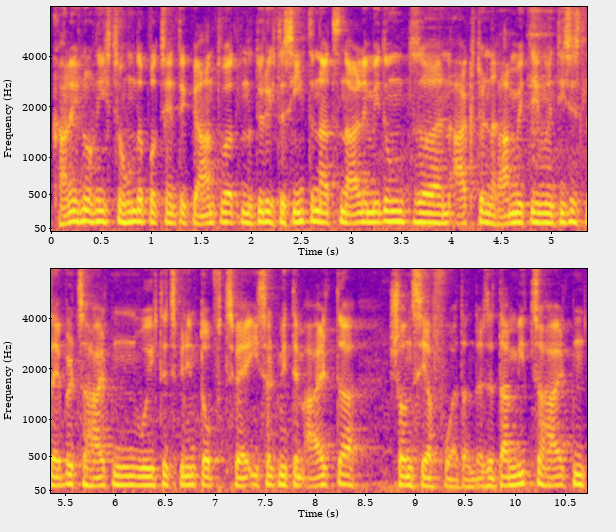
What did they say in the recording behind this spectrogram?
Kann ich noch nicht so hundertprozentig beantworten. Natürlich das Internationale mit unseren aktuellen Rahmenbedingungen, dieses Level zu halten, wo ich jetzt bin im Top 2, ist halt mit dem Alter schon sehr fordernd. Also da mitzuhalten,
